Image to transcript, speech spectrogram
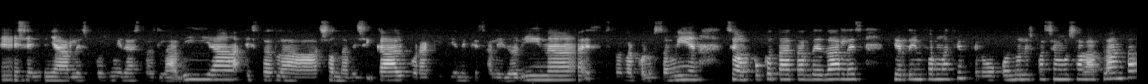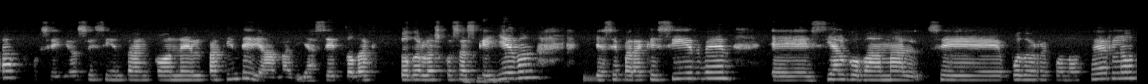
enseñarles, pues mira, esta es la vía, esta es la sonda vesical, por aquí tiene que salir orina, esta es la colostomía, o sea, un poco tratar de darles cierta información que luego cuando les pasemos a la planta, pues ellos se sientan con el paciente y digan, vale, ya sé todas, todas las cosas que llevan, ya sé para qué sirven, eh, si algo va mal, se, puedo reconocerlo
